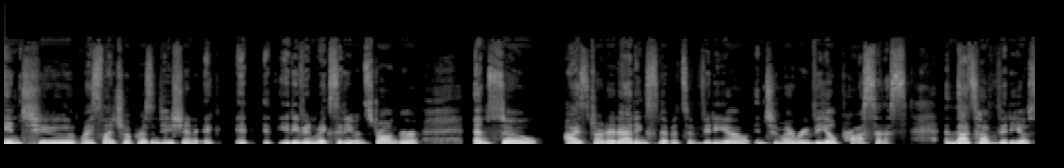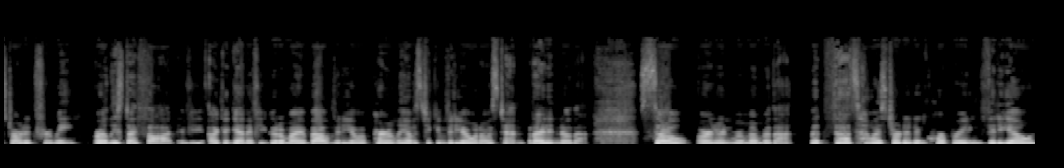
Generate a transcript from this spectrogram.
into my slideshow presentation, it, it, it even makes it even stronger. And so I started adding snippets of video into my reveal process. And that's how video started for me, or at least I thought. If you, like, again, if you go to my about video, apparently I was taking video when I was 10, but I didn't know that. So, or I didn't remember that. But that's how I started incorporating video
